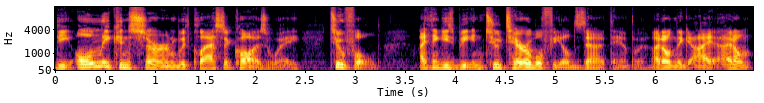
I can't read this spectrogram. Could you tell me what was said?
The only concern with Classic Causeway, twofold. I think he's beaten two terrible fields down at Tampa. I don't think I, I don't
